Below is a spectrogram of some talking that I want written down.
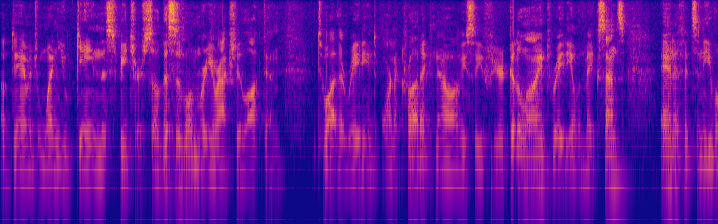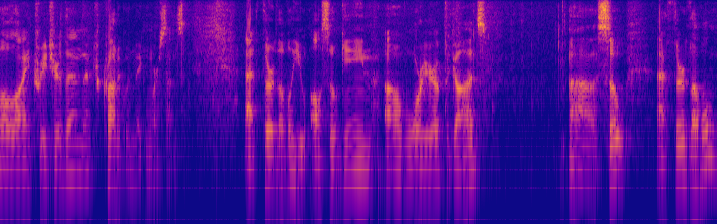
of damage when you gain this feature. So this is one where you're actually locked in to either radiant or necrotic. Now, obviously, if you're good aligned, radiant would make sense. And if it's an evil aligned creature, then the necrotic would make more sense. At third level, you also gain uh, Warrior of the Gods. Uh, so, at third level,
